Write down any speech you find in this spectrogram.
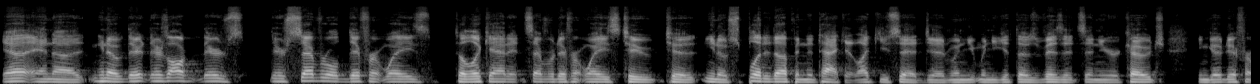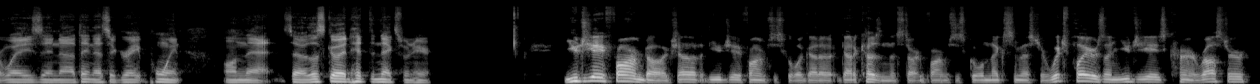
Yeah, and uh, you know, there, there's all there's there's several different ways to look at it, several different ways to to you know split it up and attack it. Like you said, Jed, when you when you get those visits and you're a coach, you can go different ways, and I think that's a great point on that. So let's go ahead and hit the next one here. UGA Farm Dog. Shout out to the UGA Pharmacy School. I got a got a cousin that's starting pharmacy school next semester. Which players on UGA's current roster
